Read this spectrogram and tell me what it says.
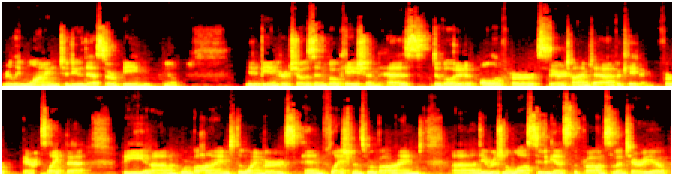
really wanting to do this or being, you know, it being her chosen vocation, has devoted all of her spare time to advocating for parents like that. We um, were behind the Weinbergs and Fleischmanns were behind uh, the original lawsuit against the province of Ontario,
